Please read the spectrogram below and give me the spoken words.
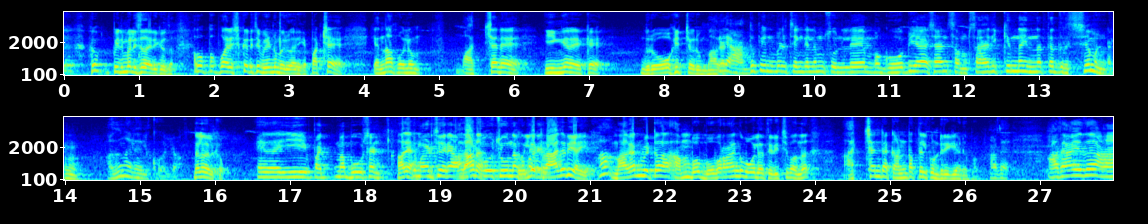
പിൻവലിച്ചതായിരിക്കും അപ്പോൾ പരിഷ്കരിച്ച് വീണ്ടും വരുമായിരിക്കും. പക്ഷേ എന്നാൽ പോലും അച്ഛനെ ഇങ്ങനെയൊക്കെ ദ്രോഹിച്ചൊരു മകൻ. അത് പിൻവലിച്ചെങ്കിലും സുനിലെ ഗോപി ആശാൻ സംസാരിക്കുന്ന ഇന്നത്തെ ദൃശ്യമുണ്ട്. അത് നിലനിൽക്കുമല്ലോ. നിലനിൽക്കും. ഈ പത്മഭൂഷൺ മേടിച്ചു ചോദിച്ചു വലിയ ട്രാജഡിയായി. മകൻ വിട്ട അമ്പ് ബൂമറാങ്ക് പോലെ തിരിച്ചു വന്ന് അച്ഛന്റെ കണ്ടത്തിൽ കൊണ്ടിരിക്കുകയാണ് ഇപ്പം. അതെ. അതായത് ആ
